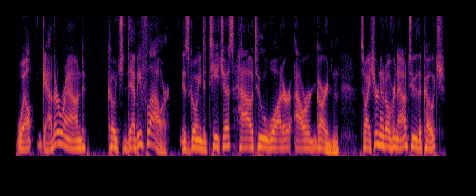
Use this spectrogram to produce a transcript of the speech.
Well, gather round. Coach Debbie Flower is going to teach us how to water our garden. So I turn it over now to the coach,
